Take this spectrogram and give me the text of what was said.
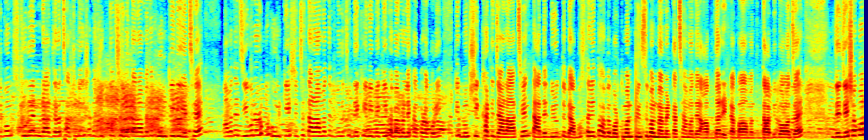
এবং স্টুডেন্টরা যারা ছাত্রলীগের সাথে যুক্ত ছিল, তারা আমাদের হুমকি দিয়েছে। আমাদের জীবনের উপর হুমকি এসেছে, তারা আমাদের বলেছে, দেখে নিবে কীভাবে আমরা লেখাপড়া করি। এবং শিক্ষার্থী যারা আছেন, তাদের বিরুদ্ধে ব্যবস্থা নিতে হবে। বর্তমান প্রিন্সিপাল ম্যামের কাছে আমাদের আবদার এটা বা আমাদের দাবি বলা যায় যে যে সকল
